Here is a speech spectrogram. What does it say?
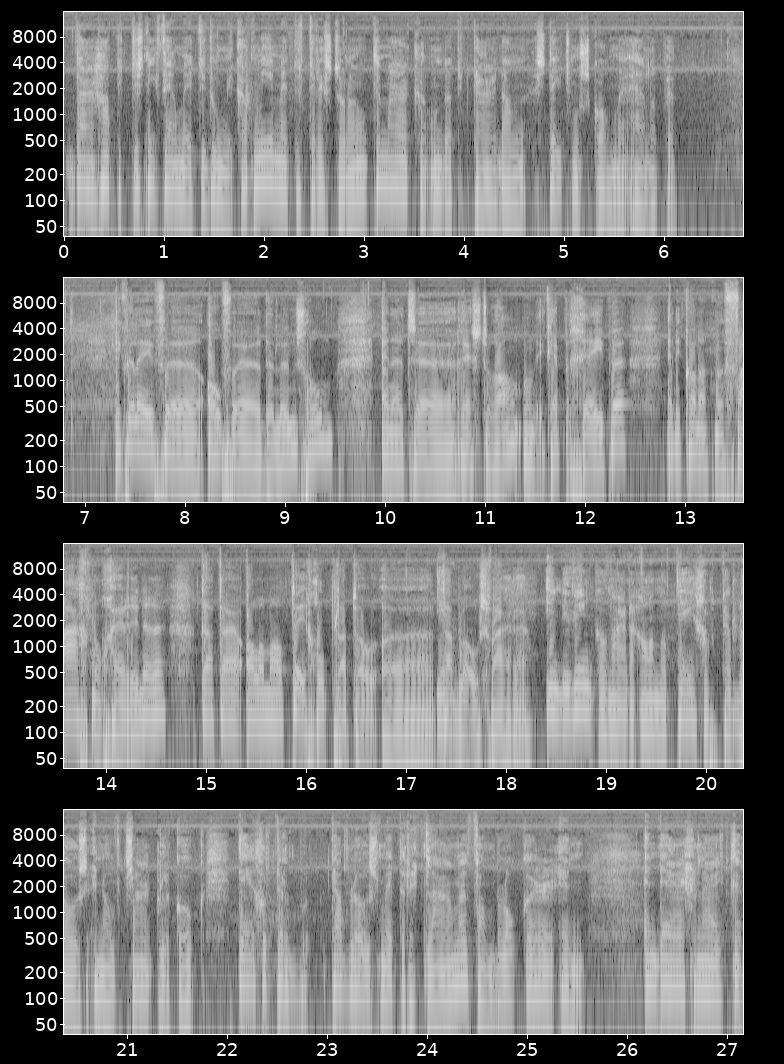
daar had ik dus niet veel mee te doen. Ik had meer met het restaurant te maken, omdat ik daar dan steeds moest komen helpen. Ik wil even over de lunchroom en het eh, restaurant. Want ik heb begrepen, en ik kan het me vaag nog herinneren... dat daar allemaal tegeltableaus waren. In de winkel waren allemaal tegeltableaus en hoofdzakelijk ook tegeltableaus met reclame van Blokker en, en dergelijke.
